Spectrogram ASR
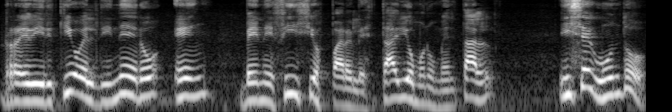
revirtió el dinero en beneficios para el estadio monumental y segundo,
